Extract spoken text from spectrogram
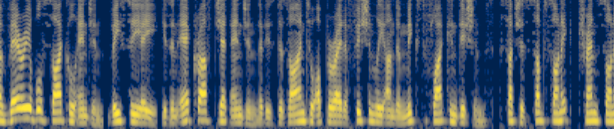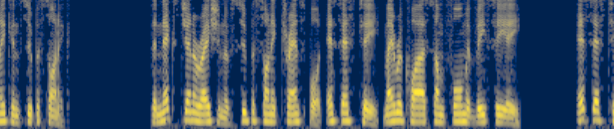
A variable cycle engine VCE is an aircraft jet engine that is designed to operate efficiently under mixed flight conditions, such as subsonic, transonic and supersonic. The next generation of supersonic transport SST may require some form of VCE. SST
